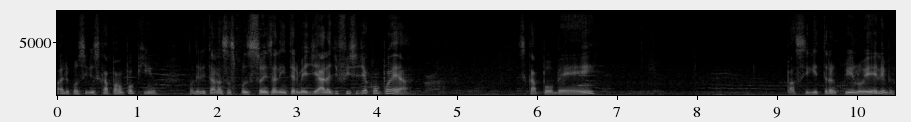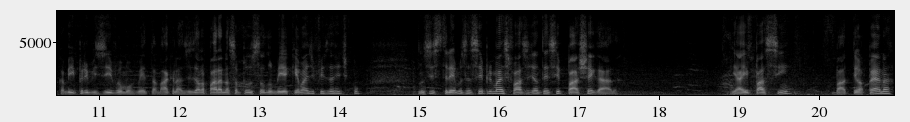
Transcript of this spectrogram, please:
Olha, ele conseguiu escapar um pouquinho. Quando ele está nessas posições ali intermediárias, é difícil de acompanhar. Escapou bem. Para seguir tranquilo ele, fica bem previsível o movimento da máquina. Às vezes ela para nessa posição do meio aqui, é mais difícil da gente nos extremos é sempre mais fácil de antecipar a chegada. E aí passinho, bateu a perna.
